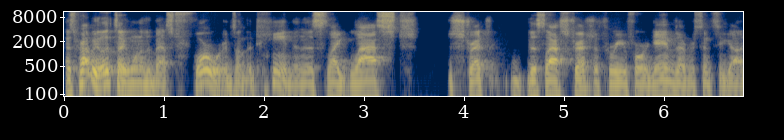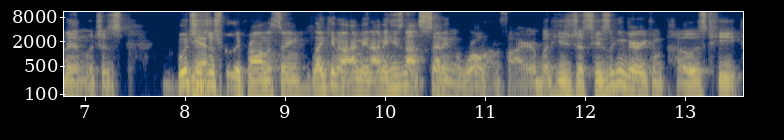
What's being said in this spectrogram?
has probably looked like one of the best forwards on the team in this like last stretch, this last stretch of three or four games ever since he got in, which is which Yeah. is just really promising. Like you know, I mean, I mean, he's not setting the world on fire, but he's just he's looking very composed. He,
